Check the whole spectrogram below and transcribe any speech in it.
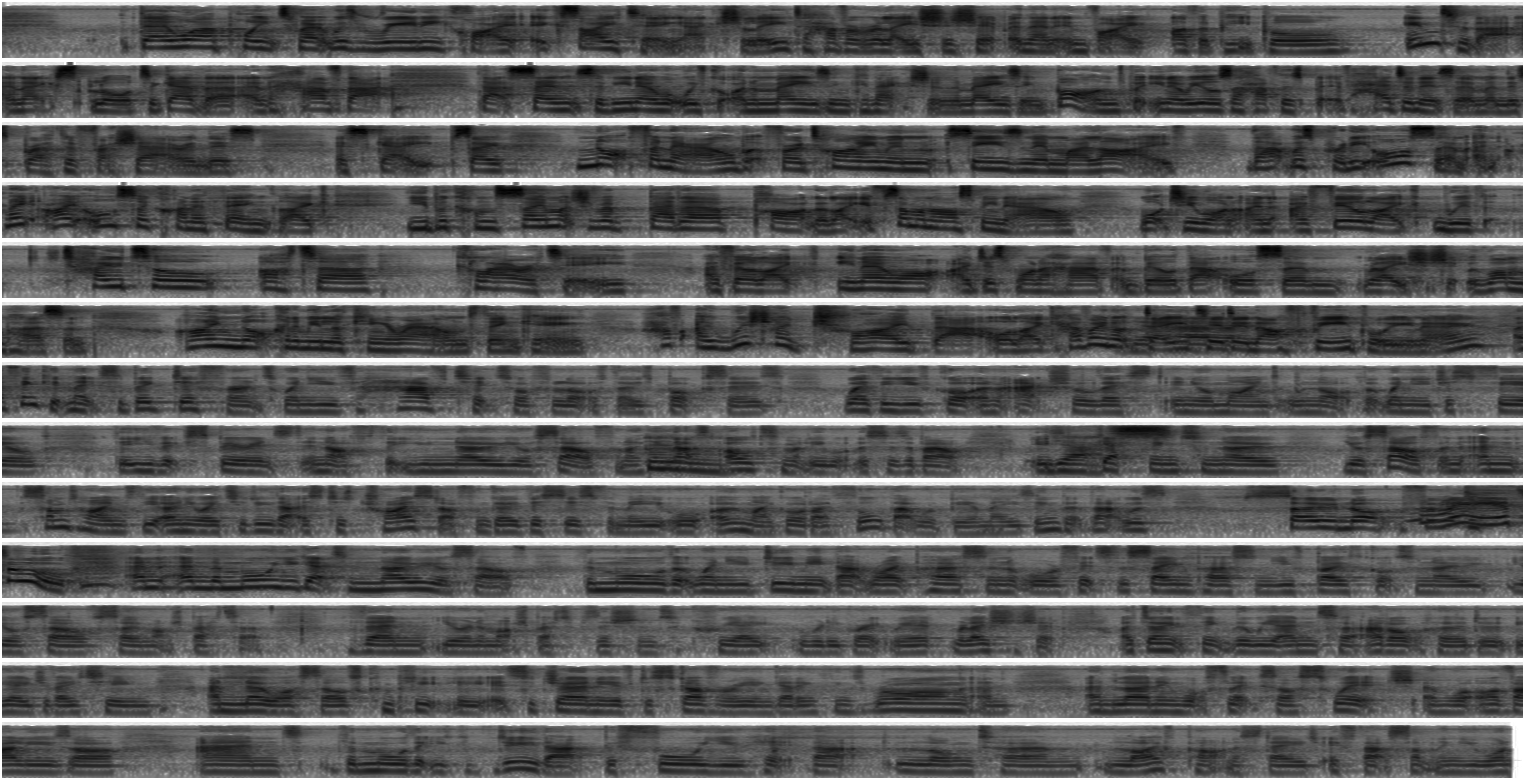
There were points where it was really quite exciting, actually, to have a relationship and then invite other people into that and explore together and have that that sense of you know what we've got an amazing connection an amazing bond but you know we also have this bit of hedonism and this breath of fresh air and this escape. So not for now but for a time and season in my life that was pretty awesome. And I, I also kind of think like you become so much of a better partner. Like if someone asked me now what do you want? I, I feel like with total utter clarity I feel like, you know what, I just want to have and build that awesome relationship with one person. I'm not going to be looking around thinking, have I wish I'd tried that or like have I not Yeah. dated enough people, you know? I think it makes a big difference when you have ticked off a lot of those boxes, whether you've got an actual list in your mind or not, but when you just feel that you've experienced enough that you know yourself. And I think that's mm. ultimately what this is about, is Yes. getting to know yourself. And, and sometimes the only way to do that is to try stuff and go, this is for me, or oh my God, I thought that would be amazing, but that was so not for me at all. And, and the more you get to know yourself, the more that when you do meet that right person, or if it's the same person, you've both got to know yourself so much better, then you're in a much better position to create a really great re- relationship. I don't think that we enter adulthood at the age of 18 and know ourselves completely. It's a journey of discovery and getting things wrong and, and learning what flicks our switch and what our values are. And the more that you can do that before you hit that long term life partner stage, if that's something you want.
